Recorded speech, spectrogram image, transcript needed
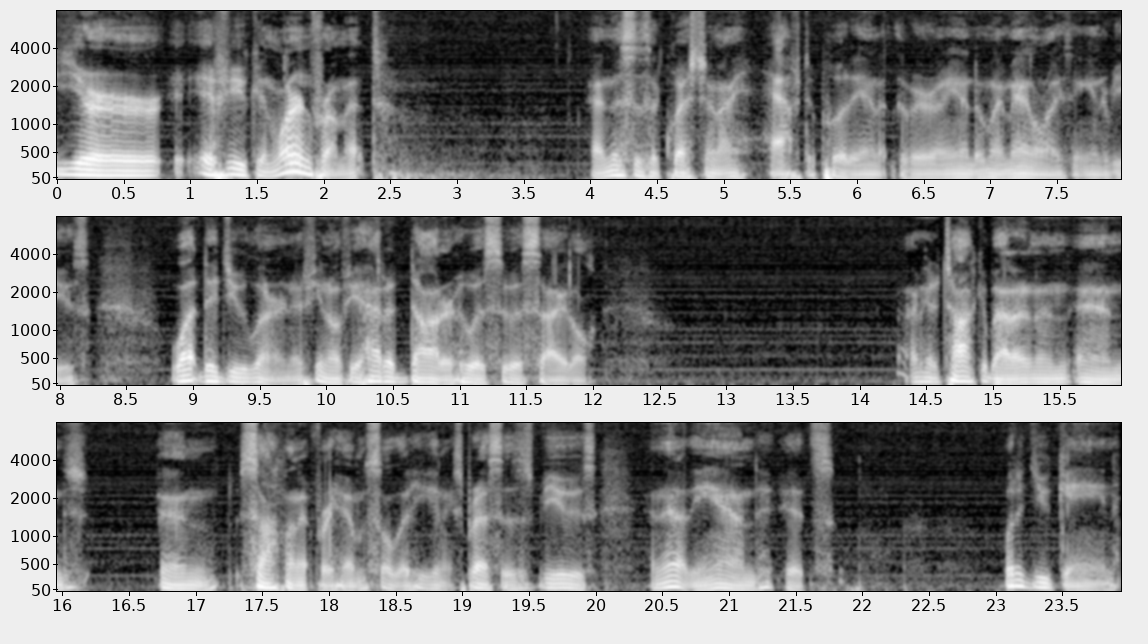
if you can learn from it, and this is a question I have to put in at the very end of my manalizing interviews what did you learn? If you know, if you had a daughter who was suicidal, I'm going to talk about it and and and soften it for him so that he can express his views. And then at the end, it's what did you gain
